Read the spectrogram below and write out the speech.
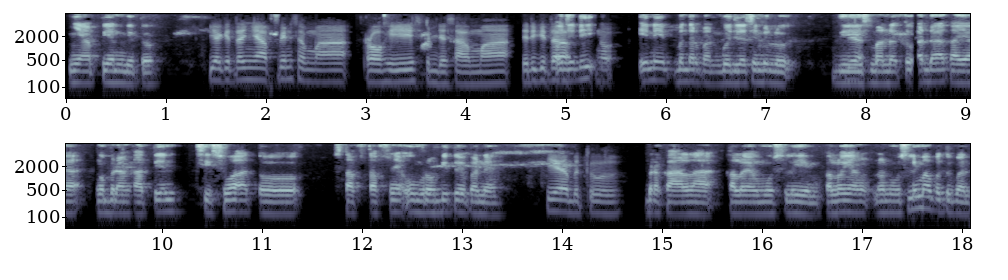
Nyiapin gitu. Ya kita nyiapin sama Rohis kerjasama. Jadi kita Oh, jadi- nge- Ini bentar Pan, gue jelasin dulu. Di Iya. Semanda tuh ada kayak ngeberangkatin siswa atau staff-staffnya umroh gitu ya Pan ya? Iya betul. Berkala. Kalau yang muslim. Kalau yang non-muslim apa tuh Pan?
